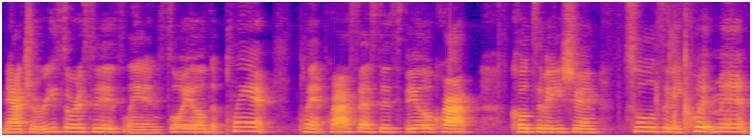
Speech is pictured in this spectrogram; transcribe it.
natural resources, land and soil, the plant, plant processes, field, crop, cultivation, tools and equipment,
